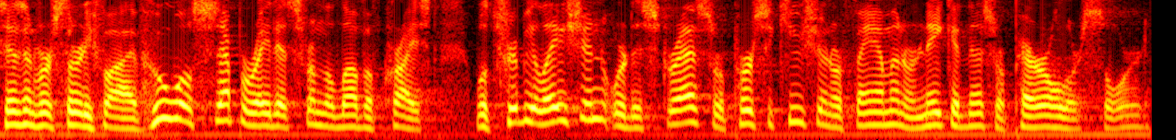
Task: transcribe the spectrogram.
Says in verse 35 Who will separate us from the love of Christ? Will tribulation or distress or persecution or famine or nakedness or peril or sword?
